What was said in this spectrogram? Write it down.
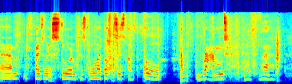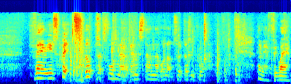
Um, let's find somewhere to store them because all my boxes are full, rammed of uh, various bits. Oh, that's falling out. I'm going to stand that one up so it doesn't fall. They're everywhere.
